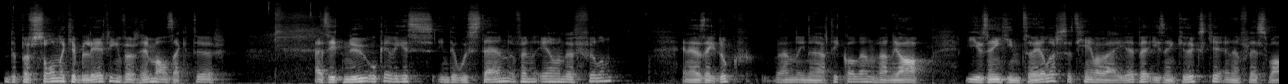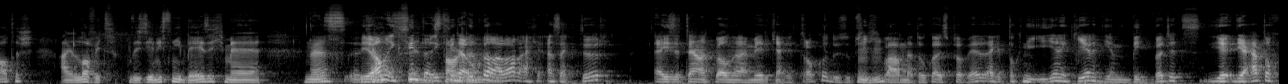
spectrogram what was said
de persoonlijke beleving voor hem als acteur. Hij zit nu ook ergens in de woestijn van een of andere film. En hij zegt ook van, in een artikel dan van ja, hier zijn geen trailers. Hetgeen wat wij hebben is een krukje en een fles water. I love it. Dus die is niet bezig met... Nee. eh, Ja, maar ik vind, dat, ik vind dat ook wel raar. Als, je- als acteur, hij is uiteindelijk wel naar Amerika getrokken, dus op zich, Mhm. waarom dat ook wel eens proberen, dat je toch niet iedere keer die een big budget... Die, die had toch,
